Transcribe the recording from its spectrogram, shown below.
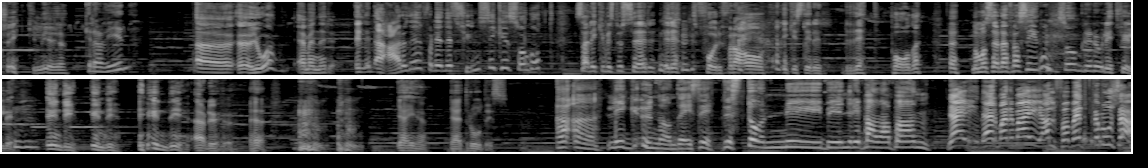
skikkelig Gravid? Eh, eh, jo, jeg mener Eller er du det? For det, det syns ikke så godt. Særlig ikke hvis du ser rett forfra og ikke stirrer rett på det. Når man ser deg fra siden, så blir du litt fyldig. Yndig, yndig, yndig er du. Jeg, jeg er Trodis. Uh-uh. Ligg unna, Daisy. Det står nybegynner i panna på han. Nei, det er bare meg, alfabetkamosa.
